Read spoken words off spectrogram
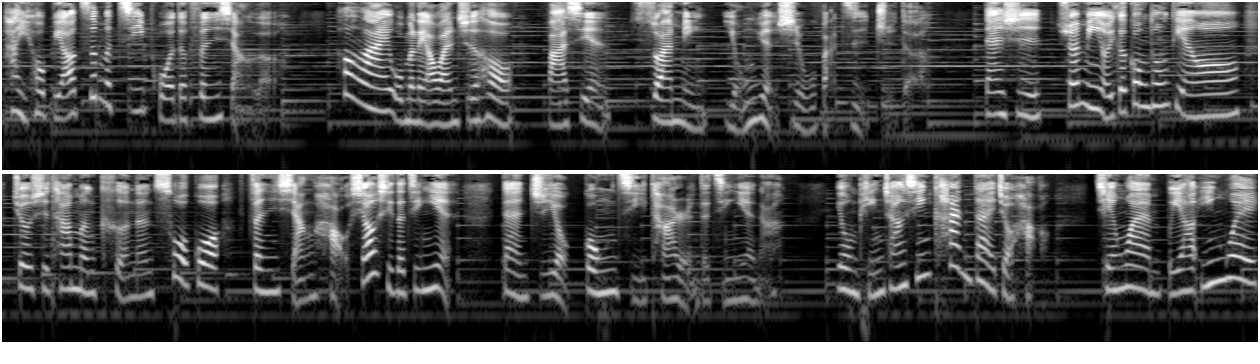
他以后不要这么鸡婆的分享了。后来我们聊完之后，发现酸民永远是无法自制的。但是酸民有一个共通点哦，就是他们可能错过分享好消息的经验，但只有攻击他人的经验啊。用平常心看待就好。千万不要因为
